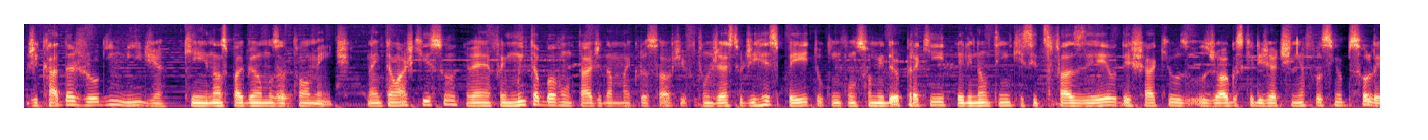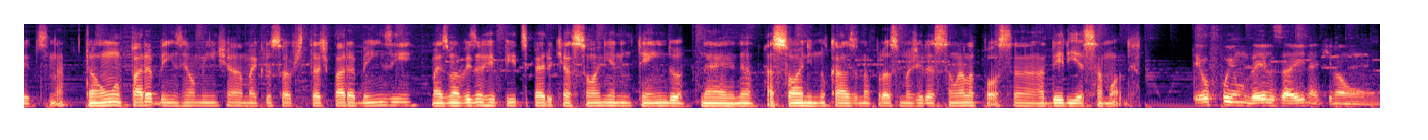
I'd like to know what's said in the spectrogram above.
de cada jogo em mídia que nós pagamos atualmente. Né? Então acho que isso é, foi muita boa vontade da Microsoft, um gesto de respeito com o consumidor para que ele não tenha que se desfazer ou deixar que os, os jogos que ele já tinha fossem obsoletos, né? Então parabéns, realmente a Microsoft está de parabéns e mais uma vez eu repito, espero que a Sony e a Nintendo, né, né a Sony no caso na próxima geração, ela possa aderir a essa moda. Eu fui um deles aí, né, que não,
